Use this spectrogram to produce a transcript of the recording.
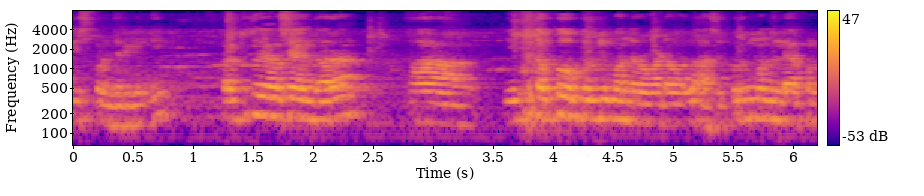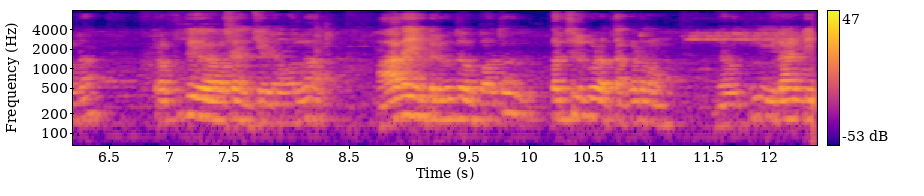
తీసుకోవడం జరిగింది. ప్రకృతి వ్యవసాయం ద్వారా ఇంత తక్కువ పురుగు మందులు వాడడం వల్ల అసలు పురుగు మందులు లేకుండా ప్రకృతి వ్యవసాయం చేయడం వల్ల ఆదాయం పెరుగుతూ పాటు ఖర్చులు కూడా తగ్గడం జరుగుతుంది. ఇలాంటి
